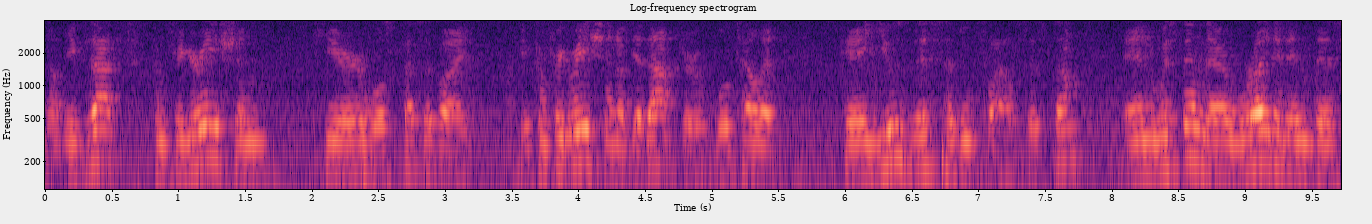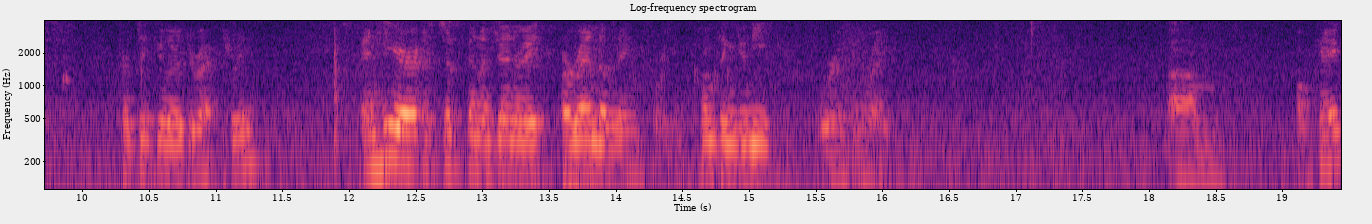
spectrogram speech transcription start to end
Now, the exact configuration here will specify the configuration of the adapter will tell it, okay, use this Hadoop file system, and within there, write it in this particular directory. And here, it's just going to generate a random name for you, something unique where you can write. Um, okay,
